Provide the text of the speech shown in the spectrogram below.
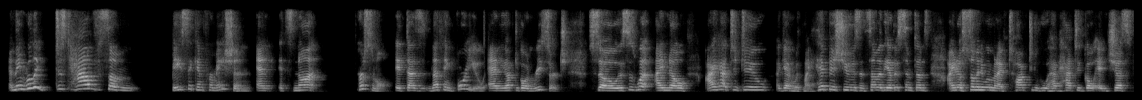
and they really just have some basic information and it's not personal. It does nothing for you and you have to go and research. So this is what I know I had to do again with my hip issues and some of the other symptoms. I know so many women I've talked to who have had to go and just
